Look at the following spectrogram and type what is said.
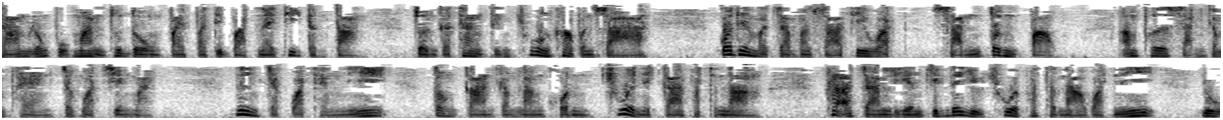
ตามหลวงปู่มั่นทุดงไปปฏิบัติในที่ต่างๆ จนกระทั่งถึงช่วงเข้าพรรษา ก็ได้มาจำพรรษาที่วัดสันต้นเป่าอำเภอสันกำแพงจังหวัดเชียงใหม่ เนื่องจากวัดแห่งนี้ต้องการกำลังคนช่วยในการพัฒนา พระอาจารย์เหรียญจึงได้อยู่ช่วยพัฒนาวัดนี้ อยู่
